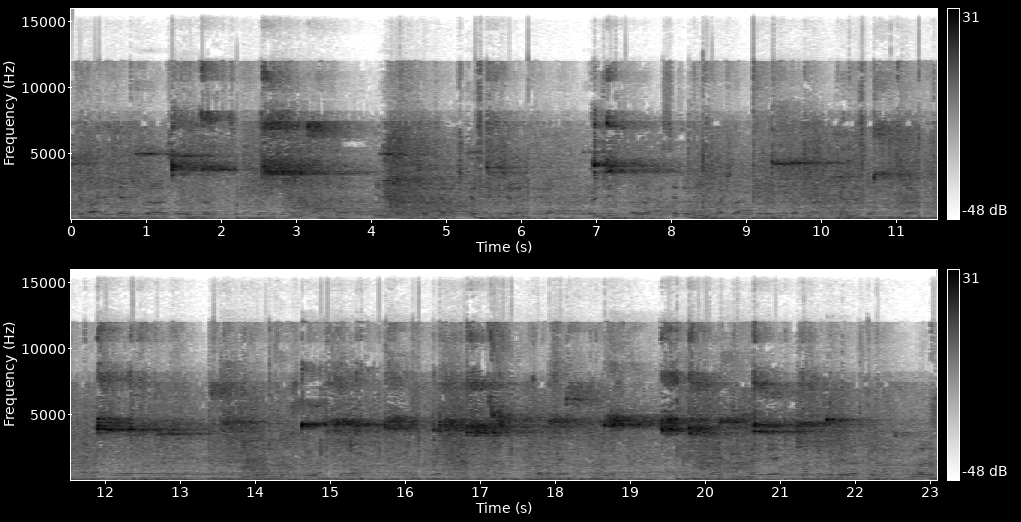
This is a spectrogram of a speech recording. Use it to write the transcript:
itibariyle bir daha bu sezonda oynayacağımızı bilmiyoruz. Bu da bize açıkçası endişelendiriyor. Öncelikli olarak biz sezonu iyi bir başlangıcı önüne bakıyor. Kendi sorunumuzu eee kullanmak istiyoruz. Lig'imizi bu salonda yapmak istiyoruz. İleriki günlerde Basketbol Federasyonu umarım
